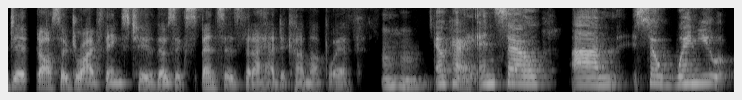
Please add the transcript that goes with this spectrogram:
did also drive things too those expenses that i had to come up with mm-hmm. okay and so um so when you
